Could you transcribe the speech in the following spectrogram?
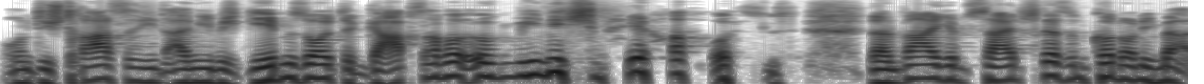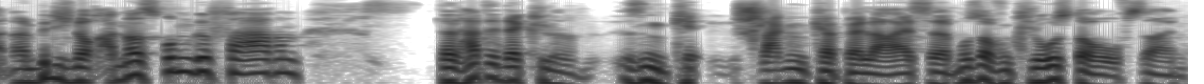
und die Straße, die es angeblich geben sollte, gab es aber irgendwie nicht mehr. Und dann war ich im Zeitstress und konnte auch nicht mehr. Dann bin ich noch andersrum gefahren. Dann hatte der Klo ist ein Ke Schlangenkapelle heißt er, muss auf dem Klosterhof sein.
